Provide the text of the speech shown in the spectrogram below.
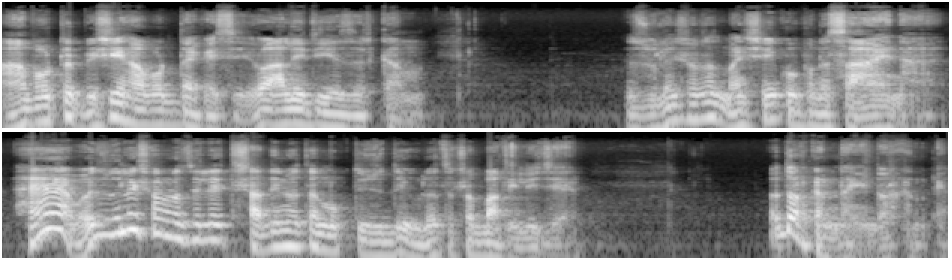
হাঁ ভোটটা বেশি হাঁ ভোট দেখাইছে, ও আলি রিয়াজের কাম। জুলাই সনদ মানুষই গোপনে চায় না। হ্যাঁ ওই জুলাই সনদ স্বাধীনতা, মুক্তিযুদ্ধ, এগুলো তো সব বাতিলই ও দরকার নাই দরকার নাই।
